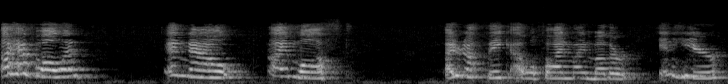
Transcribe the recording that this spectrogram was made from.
I have fallen, and now I am lost. I do not think I will find my mother in here.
